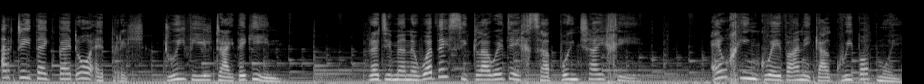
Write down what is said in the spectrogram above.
a'r 12fed o Ebrill 2021. Rydym yn awyddus i glywed eich sabwyntiau chi. Ewch i'n gwefan i gael gwybod mwy.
